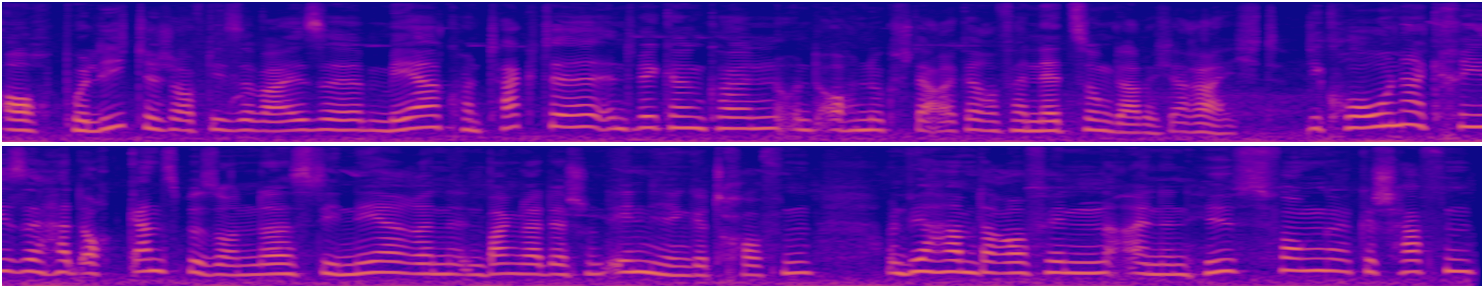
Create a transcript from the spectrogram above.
auch politisch auf diese Weise mehr Kontakte entwickeln können und auch eine stärkere Vernetzung dadurch erreicht. Die Corona-Krise hat auch ganz besonders die Näherinnen in Bangladesch und Indien getroffen. Und wir haben daraufhin einen Hilfsfonds geschaffen,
